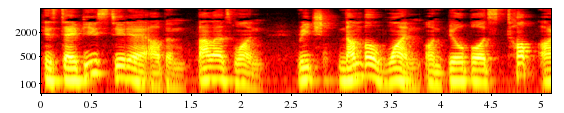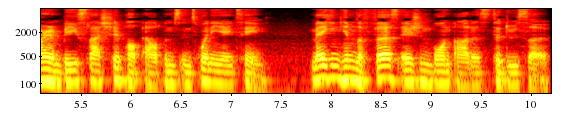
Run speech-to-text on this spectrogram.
His debut studio album, Ballads 1, reached number 1 on Billboard's top R&B slash hip hop albums in 2018, making him the first Asian-born artist to do so.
